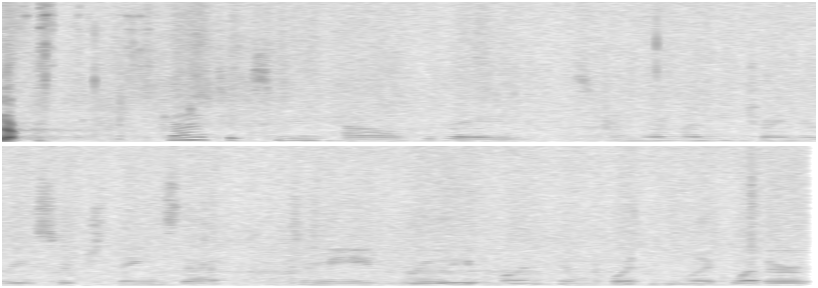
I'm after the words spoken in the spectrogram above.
yep. kind of ticks me how they spend their money trying to research things that, to me, really aren't important, like whether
